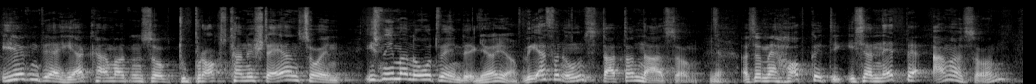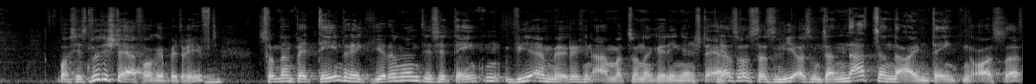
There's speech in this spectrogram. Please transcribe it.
irgendwer herkam und sagt, du brauchst keine Steuern zahlen, ist nicht mehr notwendig. Ja, ja. Wer von uns darf dann Nein sagen? Also meine Hauptkritik ist ja nicht bei Amazon, was jetzt nur die Steuerfrage betrifft, mhm. sondern bei den Regierungen, die sich denken, wir ermöglichen Amazon einen geringen Steuersatz, dass wir aus unserem nationalen Denken außer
